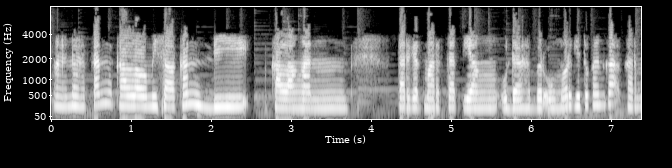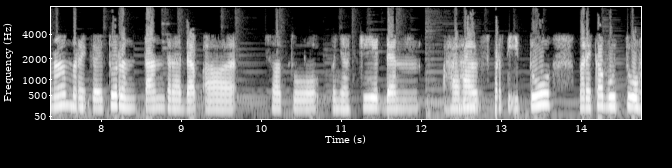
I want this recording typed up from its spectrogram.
Nah kan kalau misalkan di kalangan target market yang udah berumur gitu kan kak karena mereka itu rentan terhadap uh, suatu penyakit dan hal-hal hmm. seperti itu mereka butuh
